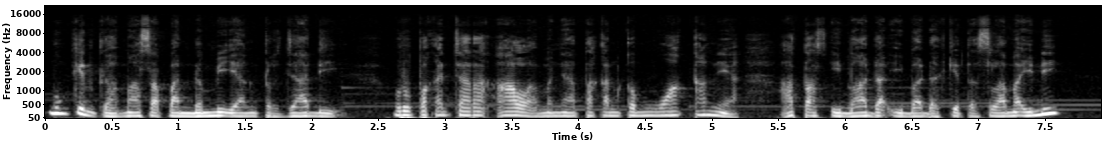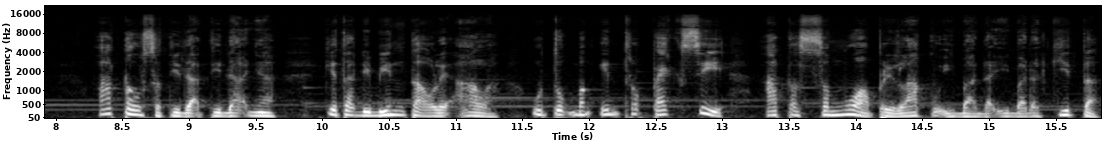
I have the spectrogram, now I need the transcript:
Mungkinkah masa pandemi yang terjadi merupakan cara Allah menyatakan kemuakannya atas ibadah-ibadah kita selama ini? Atau setidak-tidaknya kita diminta oleh Allah untuk mengintrospeksi atas semua perilaku ibadah-ibadah kita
